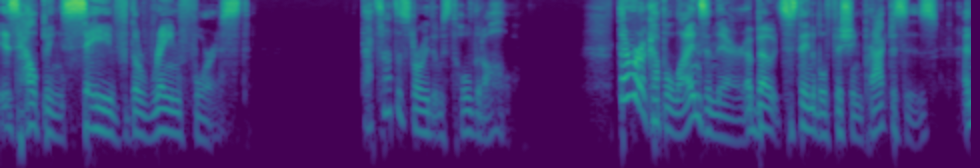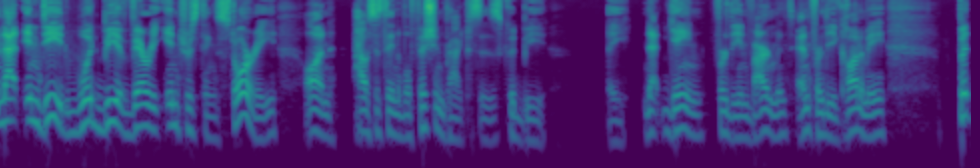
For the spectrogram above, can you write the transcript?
is helping save the rainforest. That's not the story that was told at all. There were a couple lines in there about sustainable fishing practices, and that indeed would be a very interesting story on how sustainable fishing practices could be a net gain for the environment and for the economy. But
